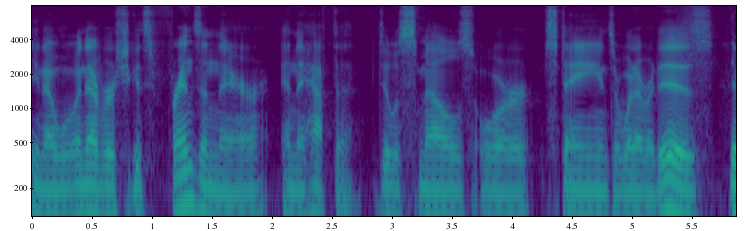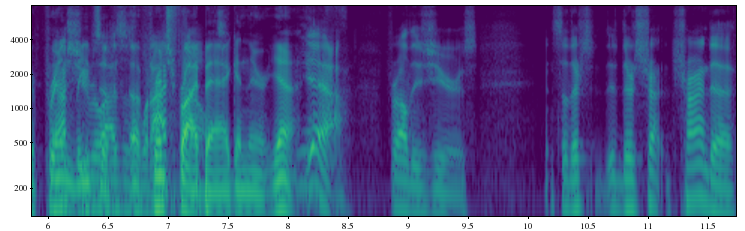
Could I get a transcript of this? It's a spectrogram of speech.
you know, whenever she gets friends in there and they have to deal with smells or stains or whatever it is, Their now friend leaves a, a French fry bag in there. Yeah. Yeah, for all these years, and so they're they're try, trying to.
